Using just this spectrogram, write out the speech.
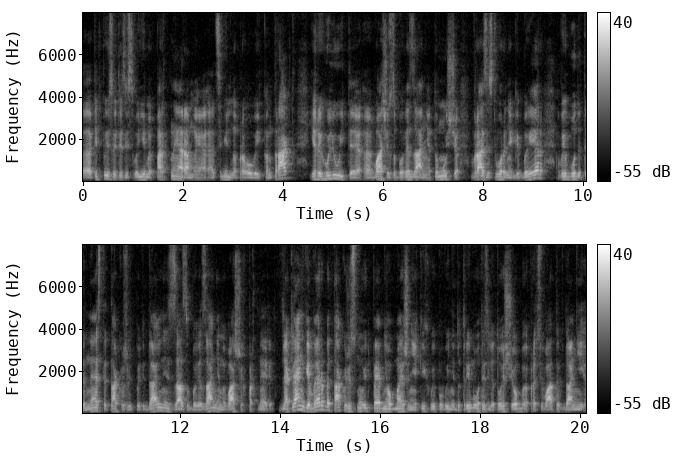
е, підписуйте зі своїми партнерами е, цивільно-правовий контракт і регулюйте е, ваші зобов'язання, тому що в разі створення ГБР ви будете нести також відповідальність за зобов'язаннями ваших партнерів. Для Кляйнгевербе також існують певні обмеження, яких ви повинні дотримуватись для того, щоб працювати в даній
